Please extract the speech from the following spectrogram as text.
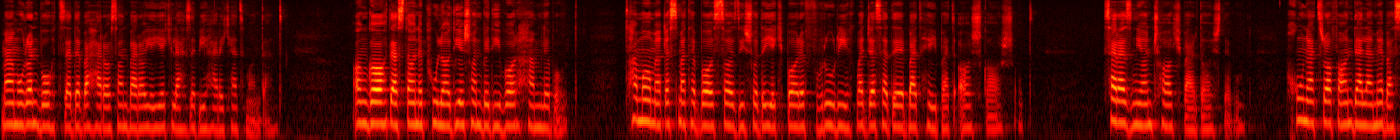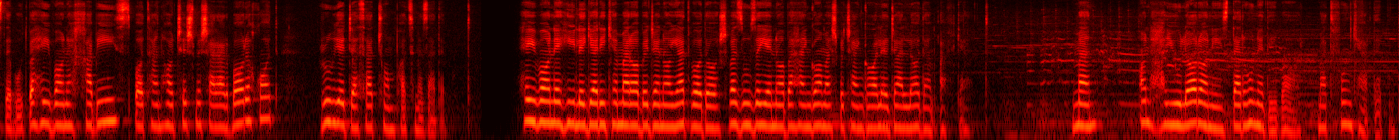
معموران بهت زده و حراسان برای یک لحظه بی حرکت ماندند. آنگاه دستان پولادیشان به دیوار حمله برد. تمام قسمت بازسازی شده یک بار فرو ریخت و جسد بدهیبت آشکار شد. سر از میان چاک برداشته بود. خون اطراف آن دلمه بسته بود و حیوان خبیس با تنها چشم شرربار خود روی جسد چنپاتمه زده بود. حیوان هیلگری که مرا به جنایت واداشت و زوزه نابهنگامش به چنگال جلادم افکند. من آن حیولا را نیز درون دیوار مدفون کرده بود.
